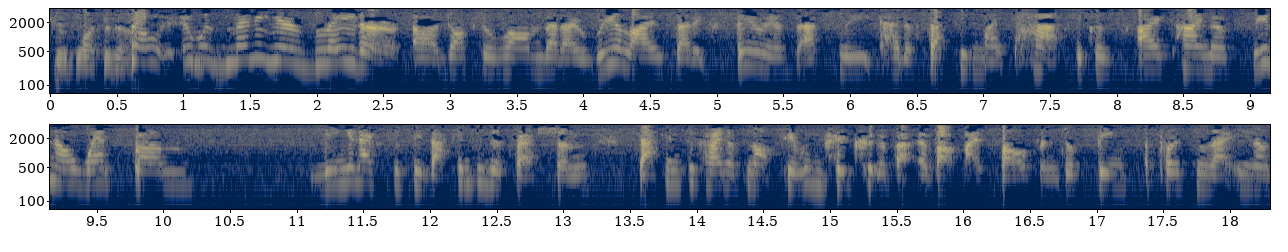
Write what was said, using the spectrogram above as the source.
Sure, it out. So it was many years later, uh, Dr. Ron, that I realized that experience actually had affected my past because I kind of, you know, went from being in ecstasy back into depression, back into kind of not feeling very good about, about myself and just being a person that, you know,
